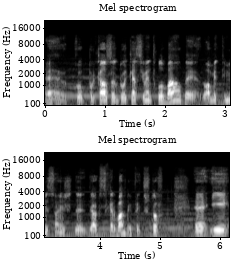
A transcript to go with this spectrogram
uh, por causa do aquecimento global, do aumento de emissões de dióxido de carbono, de efeito de estufa, uh, e,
